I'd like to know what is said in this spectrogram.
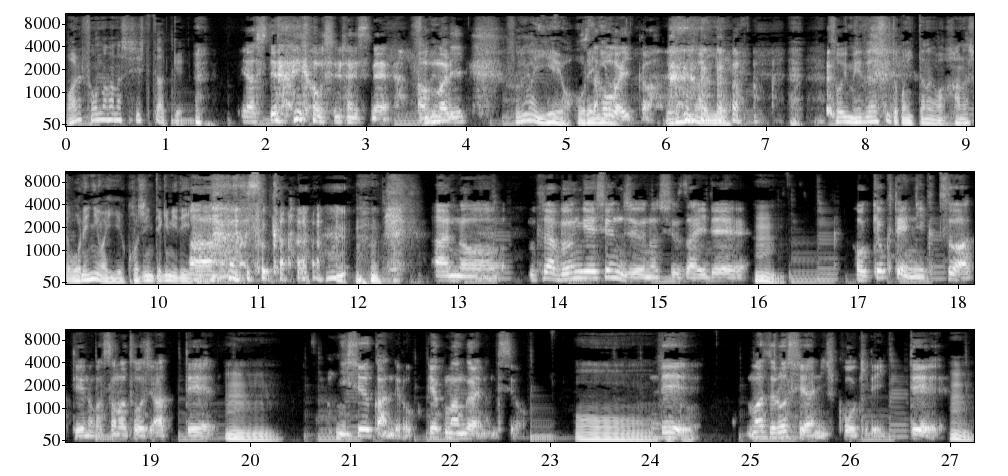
あれそんな話してたっけ？いや、してないかもしれないですね。あんまり、それは言えよ、俺にはした方が。いいか。俺には言え。そういう珍しいとこに行ったのは話は俺には言えよ。個人的にでいい。ああ、そっか。あの、それは文芸春秋の取材で、うん。北極点に行くツアーっていうのがその当時あって、うんうん。2週間で600万ぐらいなんですよ。で、まずロシアに飛行機で行って、うん。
